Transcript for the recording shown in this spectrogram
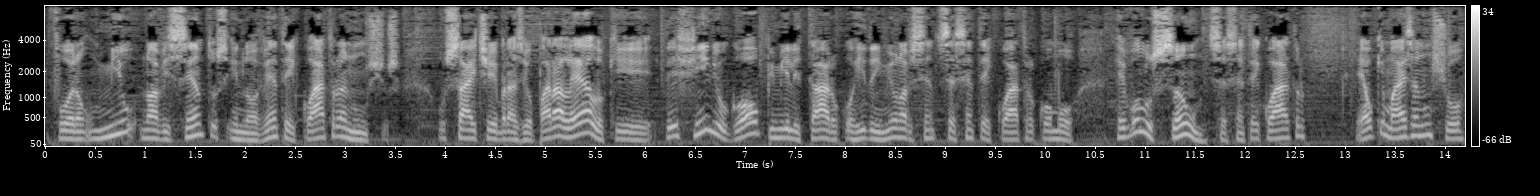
foram 1.994 anúncios. O site Brasil Paralelo, que define o golpe militar ocorrido em 1964 como Revolução de 64, é o que mais anunciou.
